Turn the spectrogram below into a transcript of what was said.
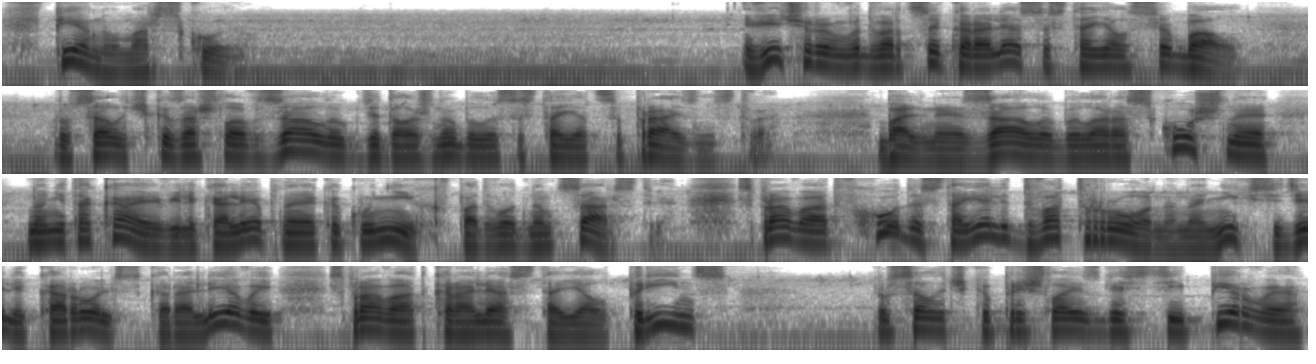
в пену морскую. Вечером во дворце короля состоялся бал – Русалочка зашла в залу, где должно было состояться празднество. Бальная зала была роскошная, но не такая великолепная, как у них в подводном царстве. Справа от входа стояли два трона, на них сидели король с королевой, справа от короля стоял принц. Русалочка пришла из гостей первая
